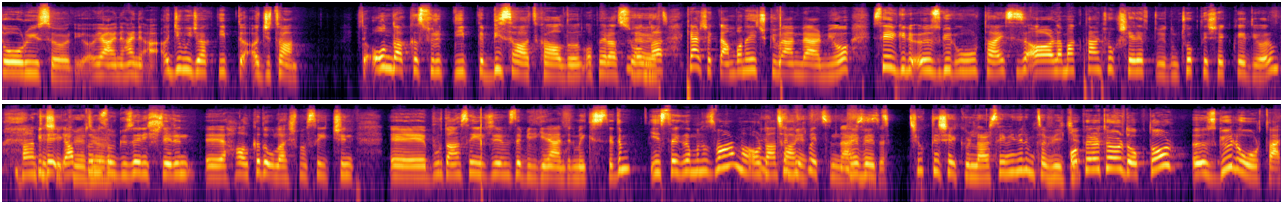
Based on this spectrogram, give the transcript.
doğruyu söylüyor. Yani hani acımayacak deyip de acıtan. İşte 10 dakika sürüp deyip de bir saat kaldığın operasyonlar Evet. gerçekten bana hiç güven vermiyor. Sevgili Özgül Uğurtay sizi ağırlamaktan çok şeref duydum. Çok teşekkür ediyorum. Ben bir de teşekkür yaptığınız ediyorum. o güzel işlerin e, halka da ulaşması için e, buradan seyircilerimizi de bilgilendirmek istedim. Instagram'ınız var mı? Oradan Tabii. takip etsinler evet. sizi. Çok teşekkürler. Sevinirim tabii ki. Operatör doktor Özgül Uğurtay.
